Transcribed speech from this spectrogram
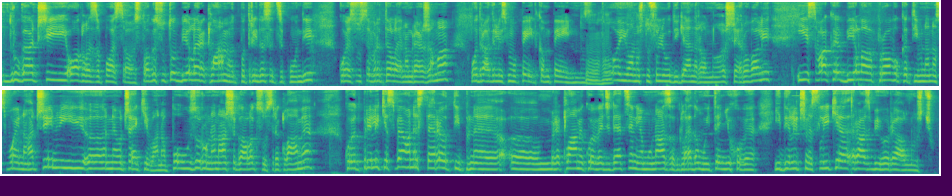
drugačiji oglas za posao. Stoga su to bile reklame od po 30 sekundi koje su se vrtele na mrežama. Odradili smo paid campaign za uh -huh. to mhm. i ono što su ljudi generalno šerovali i svaka je bila provokativna na svoj način i uh, neočekivana po uzoru na naše Galaxus reklame koje otprilike sve one ste stereotipne um, reklame koje već decenijama unazad gledamo i te njihove idilične slike razbiju realnošću.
